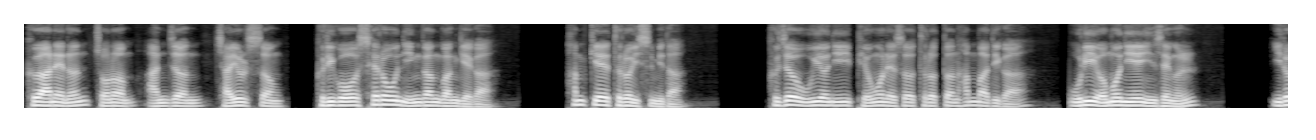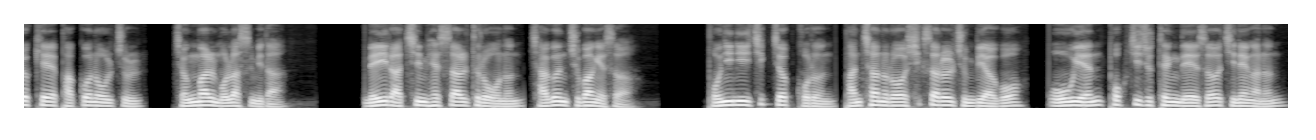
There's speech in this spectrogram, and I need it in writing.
그 안에는 존엄, 안전, 자율성, 그리고 새로운 인간관계가 함께 들어 있습니다. 그저 우연히 병원에서 들었던 한마디가 우리 어머니의 인생을 이렇게 바꿔놓을 줄 정말 몰랐습니다. 매일 아침 햇살 들어오는 작은 주방에서 본인이 직접 고른 반찬으로 식사를 준비하고 오후엔 복지주택 내에서 진행하는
